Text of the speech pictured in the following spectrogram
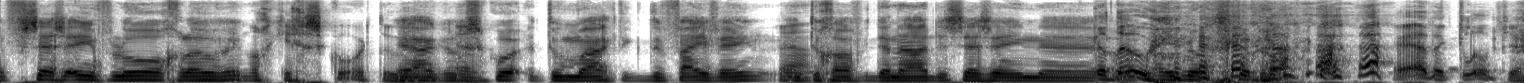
of 6-1 verloren, geloof Ik ik. nog een keer gescoord toen. Ja, ik heb gescoord. Toen maakte ik de 5-1. En toen gaf ik daarna de 6-1 eh, Cadeau. ook nog cadeau. ja, dat klopt, ja.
